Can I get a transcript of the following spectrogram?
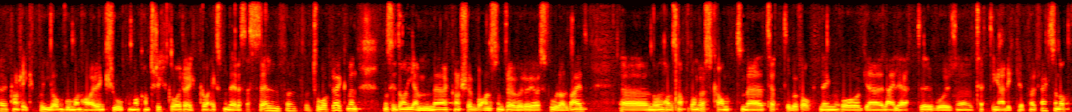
eh, kanskje ikke på jobb hvor man har en krok hvor man kan gå og røyke og eksponere seg selv for tobakksrøyk, men nå sitter man hjemme med kanskje barn som prøver å gjøre skolearbeid. Eh, Nå har vi snakket om østkant med tette befolkning og eh, leiligheter hvor eh, tetting er ikke perfekt. sånn at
